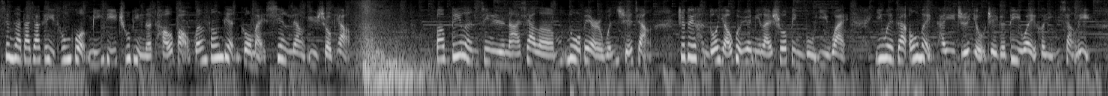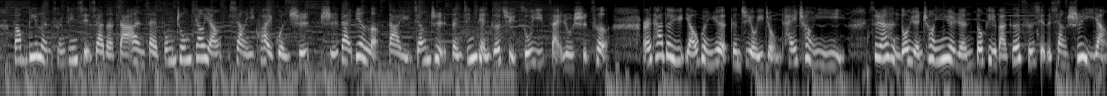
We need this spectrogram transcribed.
现在，大家可以通过迷笛出品的淘宝官方店购买限量预售票。Bob Dylan 近日拿下了诺贝尔文学奖。这对很多摇滚乐迷来说并不意外，因为在欧美他一直有这个地位和影响力。Bob Dylan 曾经写下的《答案在风中飘扬》《像一块滚石》《时代变了》《大雨将至》等经典歌曲足以载入史册，而他对于摇滚乐更具有一种开创意义。虽然很多原创音乐人都可以把歌词写得像诗一样，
